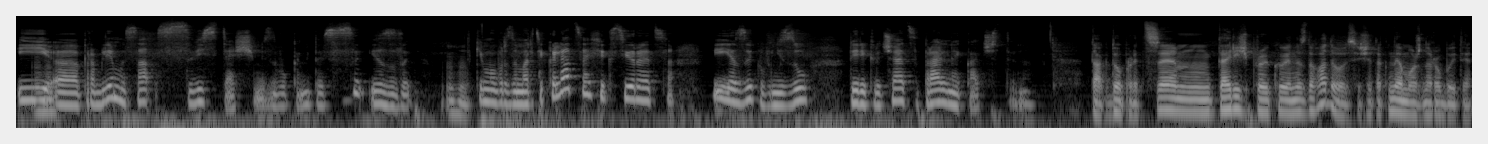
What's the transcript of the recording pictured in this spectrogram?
и Мгм. э, проблемы со свистящими звуками, то есть с и з. Угу. Таким образом артикуляция фиксируется, и язык внизу переключается правильно и качественно. Так, добре, це м, та річ, про яку я не здогадувався, що так не можна робити.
